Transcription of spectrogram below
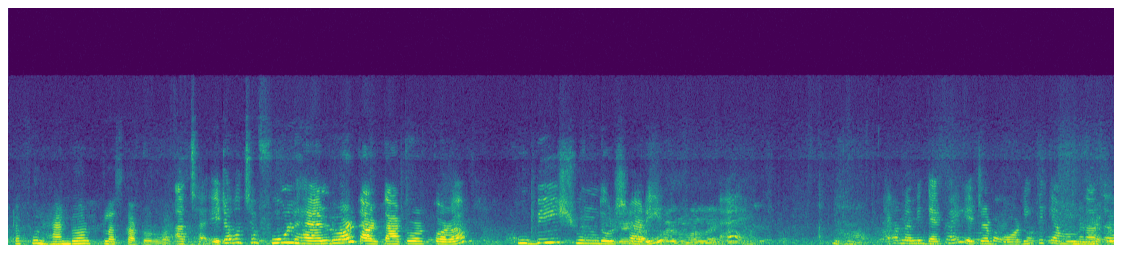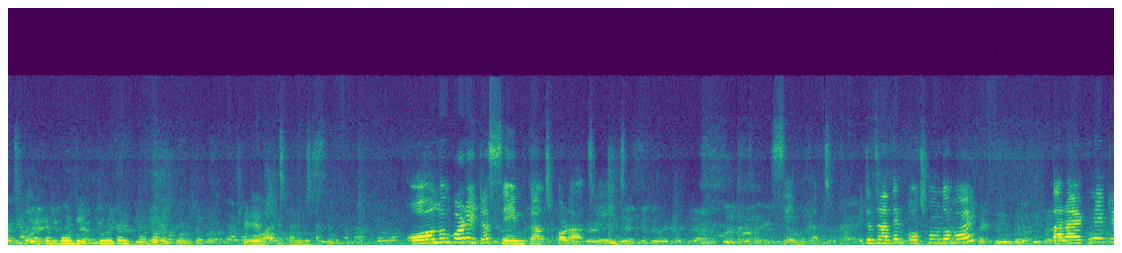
এটা full hand work plus cutwork work আচ্ছা এটা হচ্ছে ফুল হ্যান্ড ওয়ার্ক আর কাট ওয়ার্ক করা। খুবই সুন্দর শাড়ি। হ্যাঁ। এখন আমি দেখাই এটার বডিতে কেমন কাজ আছে। এটা বডি পুরোটাই বডি ছেড়ে আছে আচ্ছা আচ্ছা। অল ওভার এটা সেম কাজ করা আছে এই যে। সেম কাজ। এটা যাদের পছন্দ হয় তারা এখন একটা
